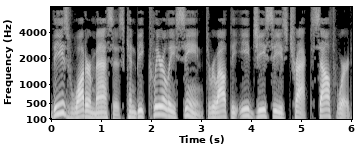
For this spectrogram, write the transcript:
These water masses can be clearly seen throughout the EGC's tract southward,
